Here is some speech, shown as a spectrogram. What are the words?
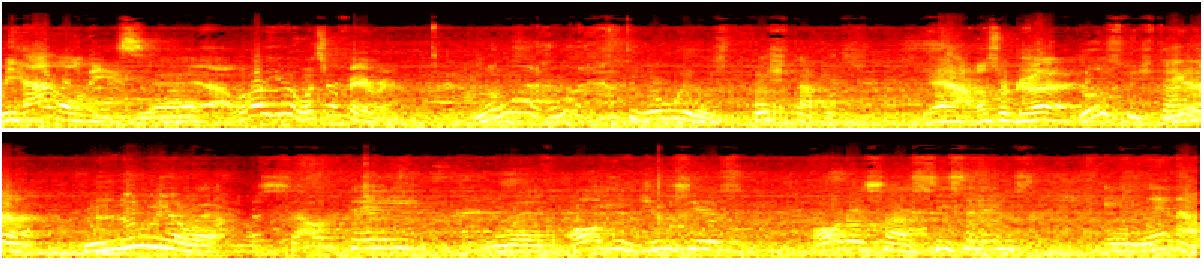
We have all these. Yes. Yeah. What about you? What's your favorite? You know what? I'm gonna have to go with those fish tacos. Yeah, those were good. Those fish tacos Yeah. Blew me away. Saute with all the juices, all those uh, seasonings, and then a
